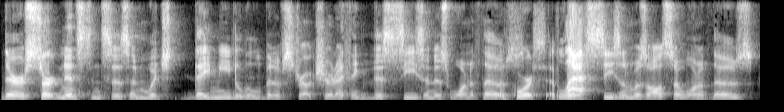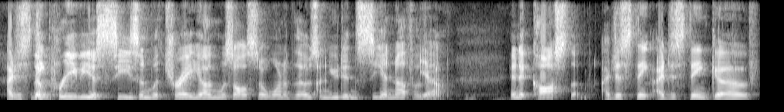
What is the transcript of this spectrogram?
there are certain instances in which they need a little bit of structure, and I think this season is one of those. Of course, of Last course. season was also one of those. I just the previous season with Trae Young was also one of those, and you didn't see enough of it, and it cost them. I just think I just think of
